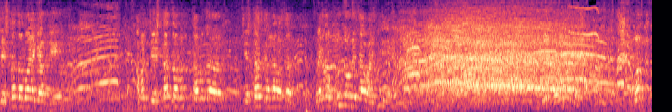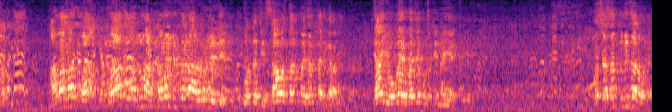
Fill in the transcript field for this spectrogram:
चेष्टा चालू आहे का आमची? आपण चेष्टा चालू चालू का- चेष्टाच करणार असाल तर एकदा होऊन जाऊ दे काय व्हायचं मग आम्हाला पाच वाजून अठ्ठावन्न मिनिटांना ऑर्डर मिळते कोर्टाची सहा वाजता मैदान खाली करावे. त्या योगायोगाच्या गोष्टी नाही आहेत. प्रशासन तुम्ही चालवताय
